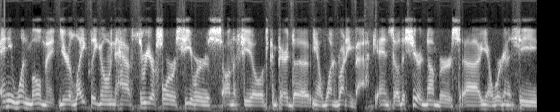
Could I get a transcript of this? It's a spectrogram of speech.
any one moment you're likely going to have three or four receivers on the field compared to you know one running back, and so the sheer numbers, uh, you know, we're going to see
